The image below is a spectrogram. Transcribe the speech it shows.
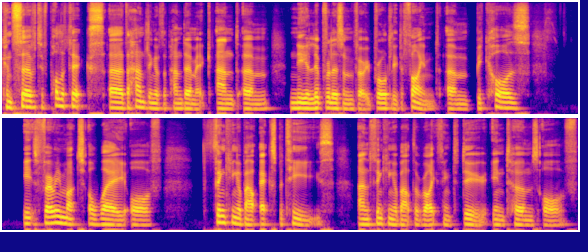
conservative politics, uh, the handling of the pandemic, and um, neoliberalism, very broadly defined, um, because it's very much a way of thinking about expertise and thinking about the right thing to do in terms of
